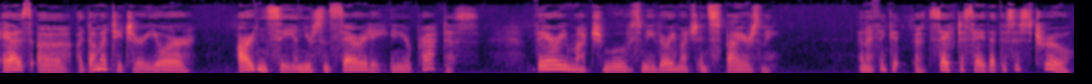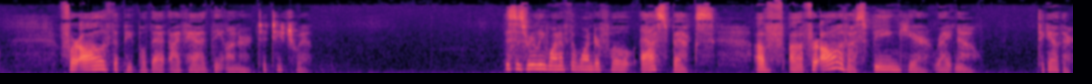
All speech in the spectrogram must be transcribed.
as a, a Dhamma teacher, your ardency and your sincerity in your practice very much moves me, very much inspires me. And I think it, it's safe to say that this is true for all of the people that I've had the honor to teach with. This is really one of the wonderful aspects of, uh, for all of us being here right now, together,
